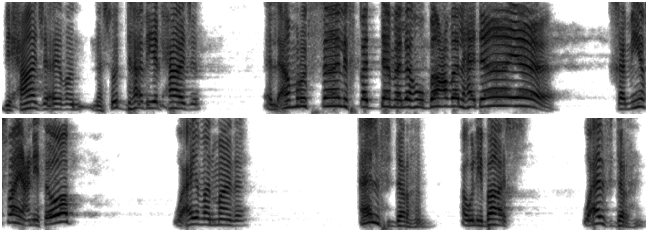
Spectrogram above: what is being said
بحاجة أيضا نسد هذه الحاجة. الأمر الثالث قدم له بعض الهدايا. خميصة يعني ثوب. وأيضا ماذا؟ ألف درهم أو لباس. وألف درهم.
